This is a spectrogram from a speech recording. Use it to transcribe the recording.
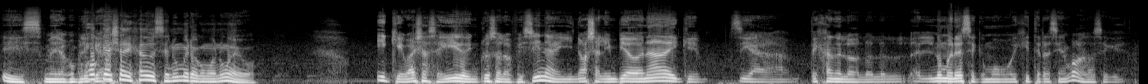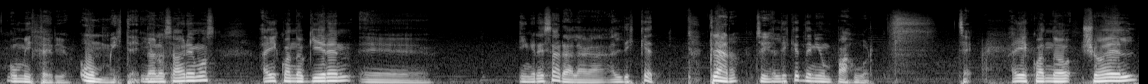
Y es medio O complicado. que haya dejado ese número como nuevo. Y que vaya seguido incluso a la oficina y no haya limpiado nada y que siga dejando lo- lo- lo- el número ese como dijiste recién vos. Así que. Un misterio. Un misterio. No lo sabremos. Ahí es cuando quieren eh, ingresar a la- al disquete. Claro, sí. El disquete tenía un password. Sí. Ahí es cuando Joel,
